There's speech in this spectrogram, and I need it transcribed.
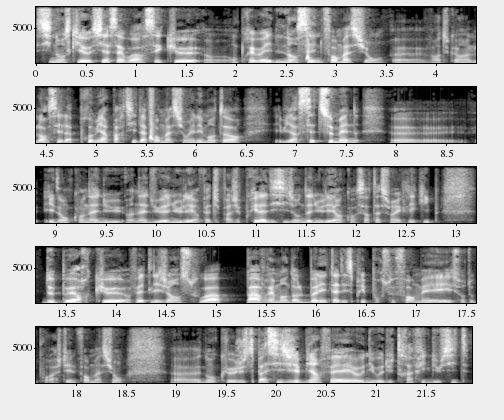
Sinon, ce qu'il y a aussi à savoir, c'est que euh, on prévoyait de lancer une formation, en tout cas lancer la première partie de la formation Elementor, eh bien cette semaine, et donc on a, dû, annuler. En fait, enfin, j'ai pris la décision d'annuler en concertation avec l'équipe, de peur que en fait les gens soient pas vraiment dans le bon état d'esprit pour se former et surtout pour acheter une formation. Euh, donc euh, je sais pas si j'ai bien fait au niveau du trafic du site.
